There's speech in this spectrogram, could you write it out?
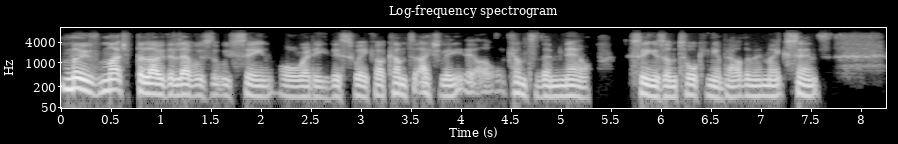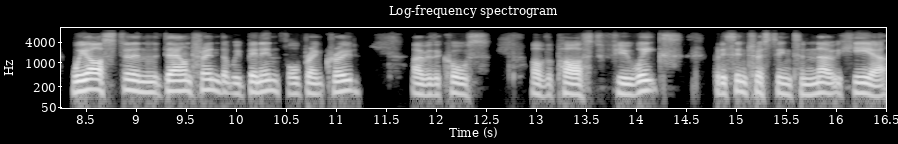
move much below the levels that we've seen already this week. I'll come to actually I'll come to them now, seeing as I'm talking about them. It makes sense. We are still in the downtrend that we've been in for Brent crude over the course of the past few weeks, but it's interesting to note here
